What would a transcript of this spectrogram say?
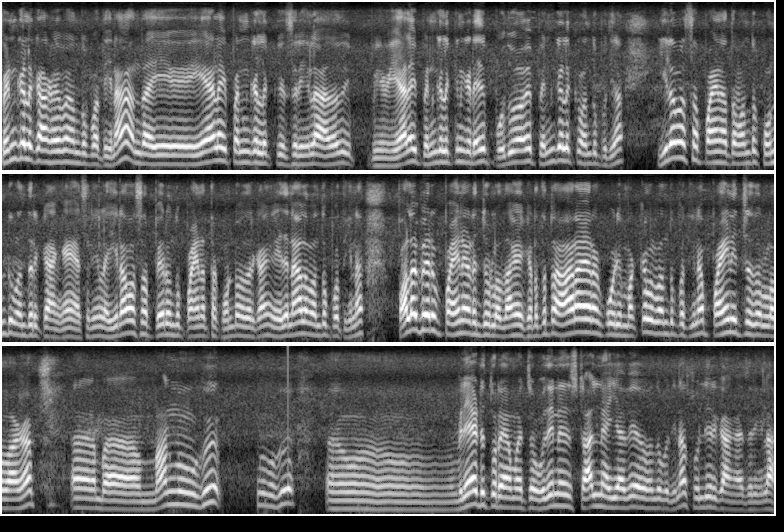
பெண்களுக்காகவே வந்து பார்த்திங்கன்னா அந்த ஏ- ஏழை பெண்களுக்கு சரிங்களா? அதாவது ஏழை பெண்களுக்குன்னு கிடையாது பொதுவாகவே பெண்களுக்கு வந்து பார்த்திங்கன்னா இலவச பயணத்தை வந்து கொண்டு வந்திருக்காங்க சரிங்களா? இலவச பேருந்து பயணத்தை கொண்டு வந்திருக்காங்க. இதனால் வந்து பார்த்திங்கன்னா பல பேர் பயனடைஞ்சுள்ளதாக கிட்டத்தட்ட ஆறாயிரம் கோடி மக்கள் வந்து பார்த்திங்கன்னா பயணித்ததுள்ளதாக நம்ம மாண்புமிகு நமக்கு விளையாட்டுத்துறை அமைச்சர் உதயநிதி ஸ்டாலின் ஐயாவே வந்து பார்த்திங்கன்னா சொல்லியிருக்காங்க சரிங்களா?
